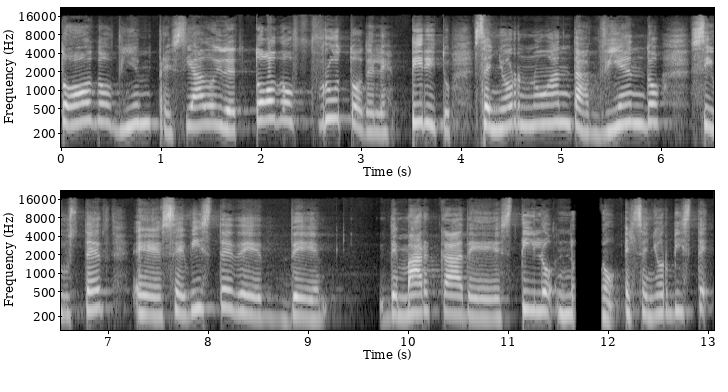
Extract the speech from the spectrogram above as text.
todo bien preciado y de todo fruto del Espíritu. Señor no anda viendo si usted eh, se viste de, de, marca, de estilo. No, no, el Señor viste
